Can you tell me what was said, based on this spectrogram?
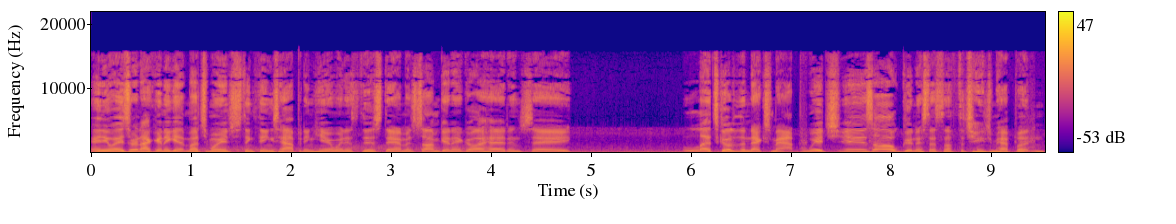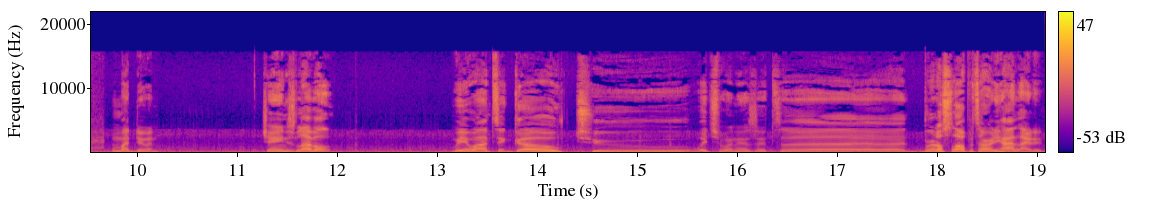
Anyways, we're not going to get much more interesting things happening here when it's this damaged, so I'm going to go ahead and say let's go to the next map, which is, oh goodness, that's not the change map button. What am I doing? Change level. We want to go to, which one is it? Uh, Brutal Slope, it's already highlighted.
